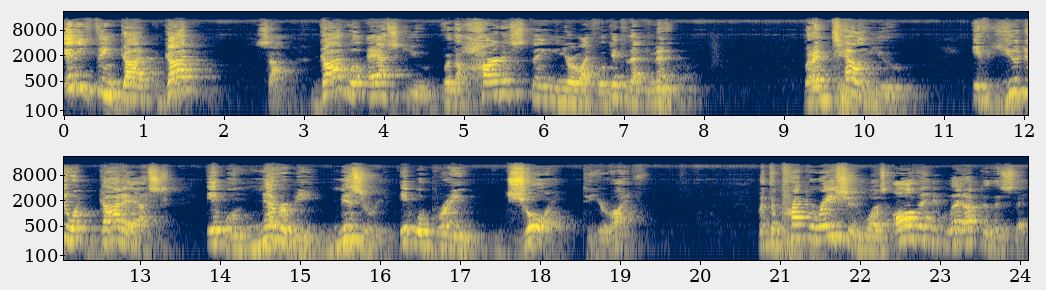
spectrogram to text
anything god god stop god will ask you for the hardest thing in your life we'll get to that in a minute but i'm telling you if you do what god asks it will never be misery it will bring joy to your life but the preparation was all that had led up to this thing.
